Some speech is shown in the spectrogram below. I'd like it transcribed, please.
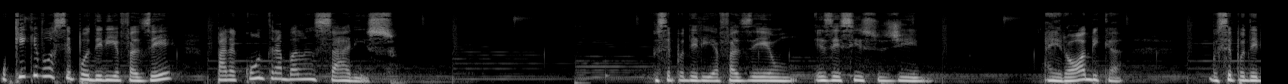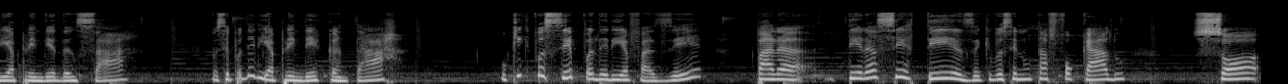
o que, que você poderia fazer para contrabalançar isso? Você poderia fazer um exercícios de aeróbica, você poderia aprender a dançar, você poderia aprender a cantar. O que, que você poderia fazer para ter a certeza que você não está focado só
